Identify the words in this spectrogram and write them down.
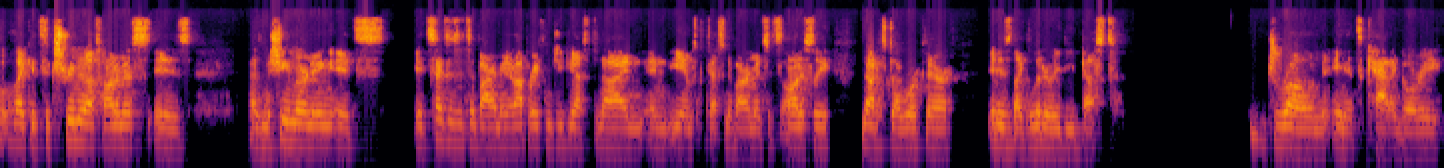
like it's extremely autonomous. It is has machine learning. It's it senses its environment. It operates in GPS denied and, and EMS contested environments. It's honestly not just because I work there. It is like literally the best drone in its category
